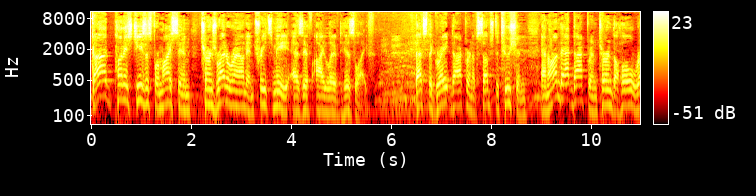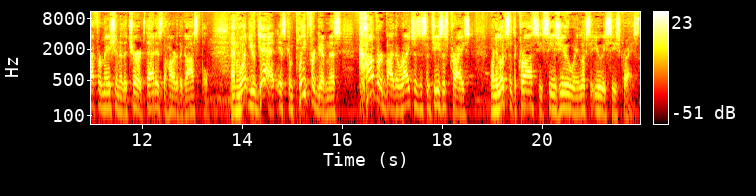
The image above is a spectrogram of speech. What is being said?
God punished Jesus for my sin, turns right around and treats me as if I lived his life. That's the great doctrine of substitution. And on that doctrine turned the whole reformation of the church. That is the heart of the gospel. And what you get is complete forgiveness covered by the righteousness of Jesus Christ. When he looks at the cross, he sees you. When he looks at you, he sees Christ.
